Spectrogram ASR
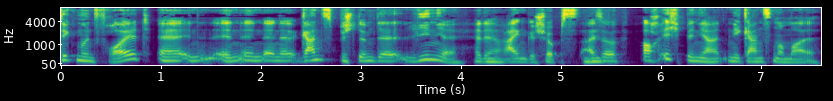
Sigmund Freud äh, in, in, in eine ganz bestimmte Linie hätte reingeschubst. Also auch ich bin ja nie ganz normal.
